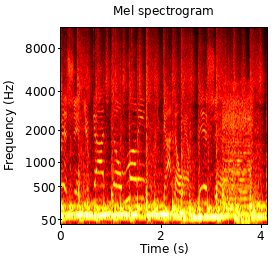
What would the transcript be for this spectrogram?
You got no money, you got no ambition.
